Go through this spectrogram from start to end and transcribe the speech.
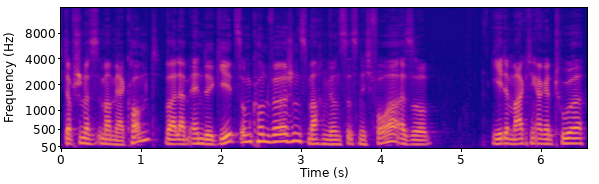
ich glaube schon, dass es immer mehr kommt, weil am Ende geht es um Conversions, machen wir uns das nicht vor. Also jede Marketingagentur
